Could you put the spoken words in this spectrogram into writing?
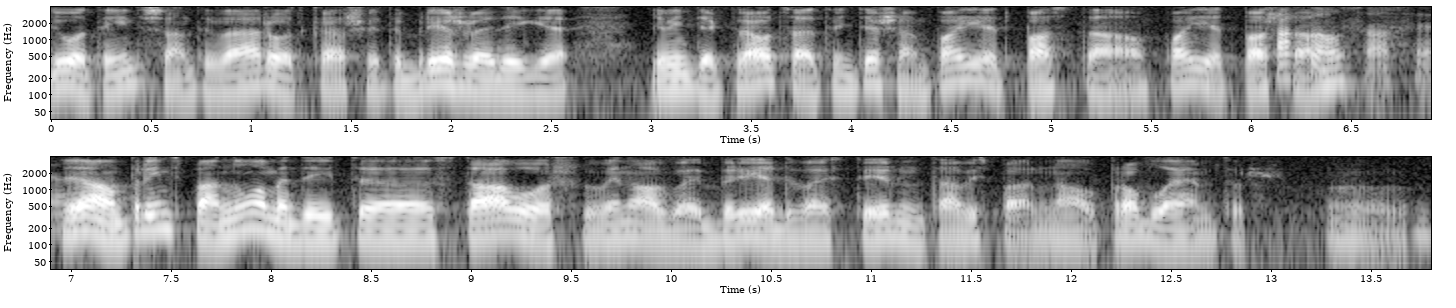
ļoti interesanti vērot, kā šie te briežveidīgie, ja viņi tiek traucēti, viņi tiešām paiet, pastāv, paiet, pastāv. Nu, Paklausās, jā. Jā, un principā nomedīt uh, stāvošu, vienalga vai briedi vai stirnu, tā vispār nav problēma. Tur, uh,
